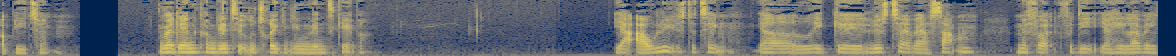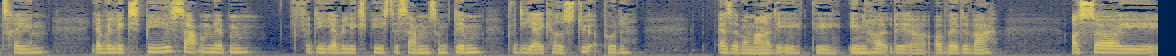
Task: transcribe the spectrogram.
at blive tynd. Hvordan kom det til udtryk i dine venskaber? Jeg aflyste ting. Jeg havde ikke øh, lyst til at være sammen med folk, fordi jeg hellere ville træne. Jeg ville ikke spise sammen med dem, fordi jeg ville ikke spise det samme som dem, fordi jeg ikke havde styr på det. Altså, hvor meget det, det indholdte og, og hvad det var. Og så øh,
